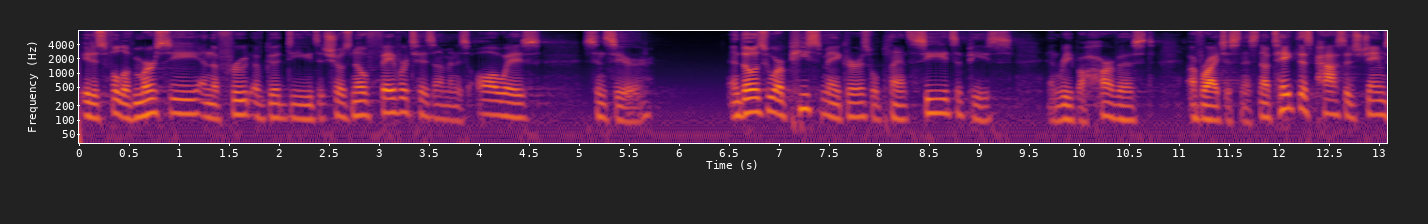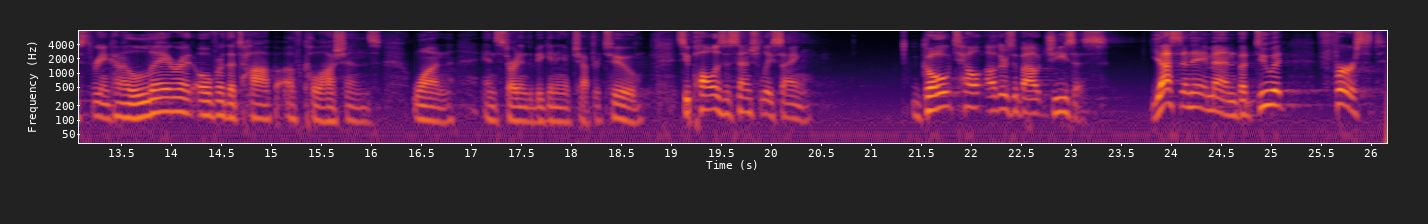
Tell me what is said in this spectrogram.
It is full of mercy and the fruit of good deeds. It shows no favoritism and is always sincere. And those who are peacemakers will plant seeds of peace and reap a harvest of righteousness. Now, take this passage, James 3, and kind of layer it over the top of Colossians 1 and starting the beginning of chapter 2. See, Paul is essentially saying, Go tell others about Jesus. Yes and amen, but do it first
